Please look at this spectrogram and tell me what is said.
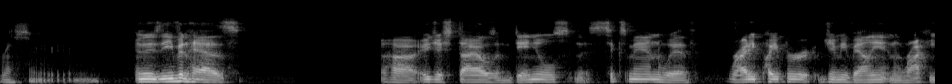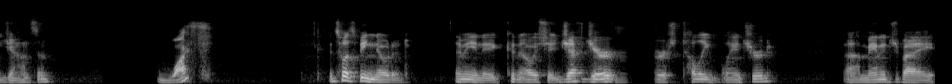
Wrestling reunion. and it even has uh, AJ Styles and Daniels in a six man with Roddy Piper, Jimmy Valiant, and Rocky Johnson. What? It's what's being noted. I mean, it could always say Jeff Jarrett versus Tully Blanchard, uh, managed by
